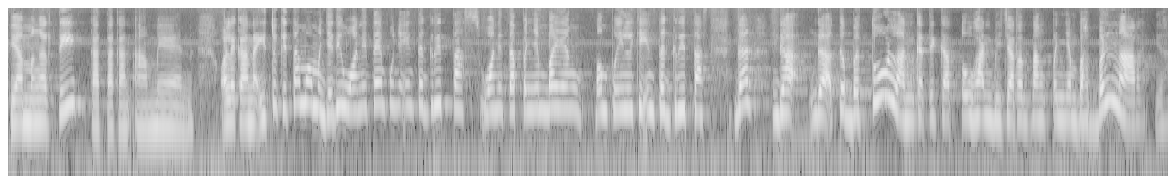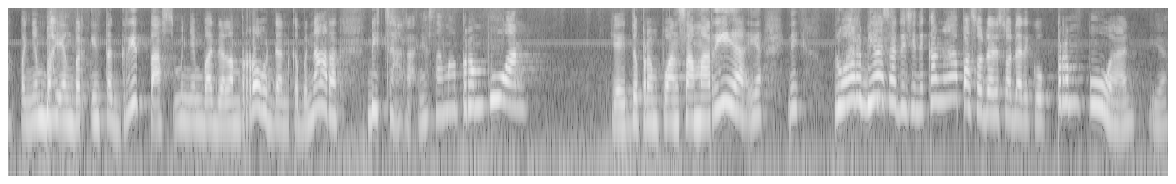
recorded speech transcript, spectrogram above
Yang mengerti, katakan amin. Oleh karena itu kita mau menjadi wanita yang punya integritas, wanita penyembah yang memiliki integritas. Dan nggak nggak kebetulan ketika Tuhan bicara tentang penyembah benar, ya penyembah yang berintegritas, menyembah dalam roh dan kebenaran, bicaranya sama perempuan, yaitu perempuan Samaria. Ya, ini luar biasa di sini. Kenapa saudari-saudariku perempuan, ya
